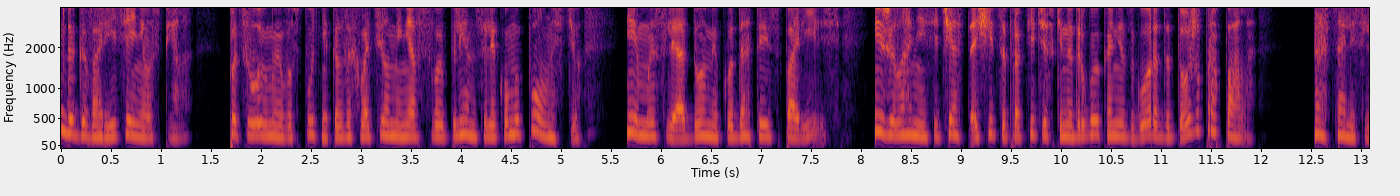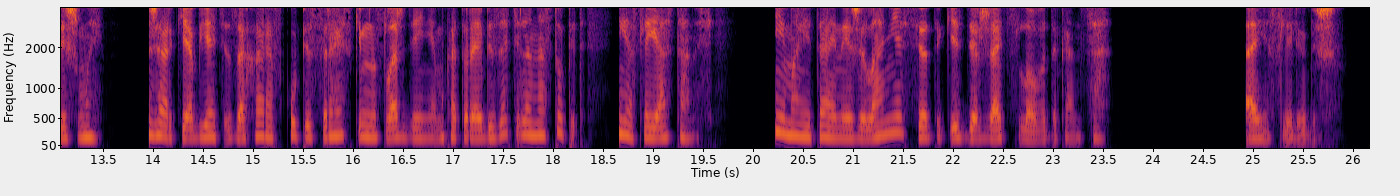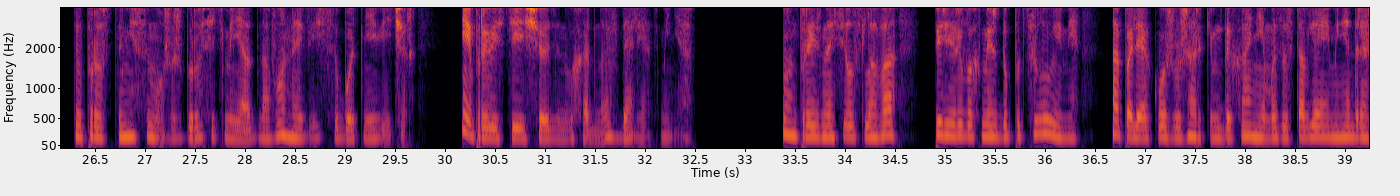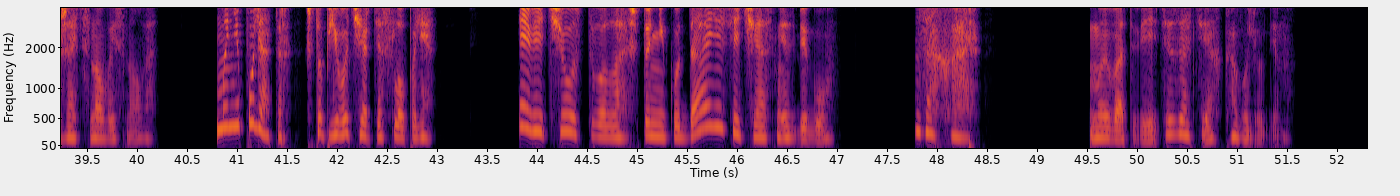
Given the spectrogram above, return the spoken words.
Договорить я не успела. Поцелуй моего спутника захватил меня в свой плен целиком и полностью, и мысли о доме куда-то испарились, и желание сейчас тащиться практически на другой конец города тоже пропало. Остались лишь мы, Жаркие объятия Захара в купе с райским наслаждением, которое обязательно наступит, если я останусь. И мои тайные желания все-таки сдержать слово до конца. А если любишь, то просто не сможешь бросить меня одного на весь субботний вечер и провести еще один выходной вдали от меня. Он произносил слова в перерывах между поцелуями, опаляя кожу жарким дыханием и заставляя меня дрожать снова и снова. Манипулятор, чтоб его черти слопали. И ведь чувствовала, что никуда я сейчас не сбегу. Захар. Мы в ответе за тех, кого любим.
